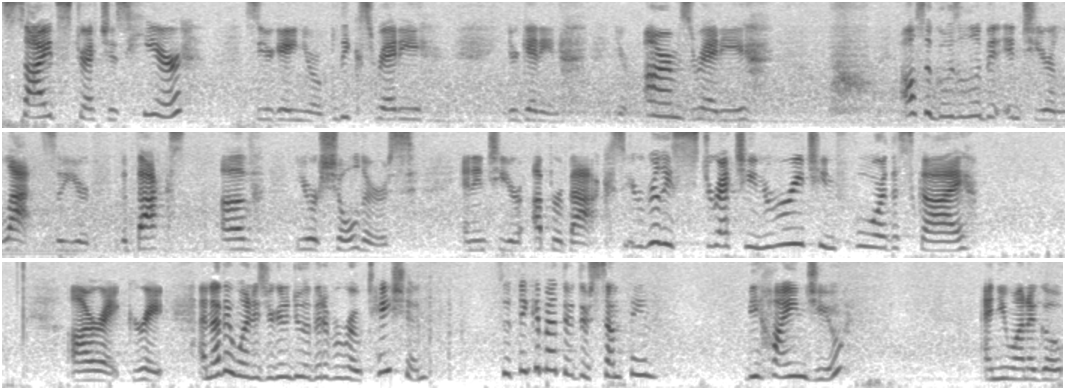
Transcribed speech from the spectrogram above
side stretches here. So you're getting your obliques ready, you're getting your arms ready. Also goes a little bit into your lats, so your the backs of your shoulders and into your upper back. So you're really stretching, reaching for the sky. All right, great. Another one is you're gonna do a bit of a rotation. So think about that there's something behind you and you wanna go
